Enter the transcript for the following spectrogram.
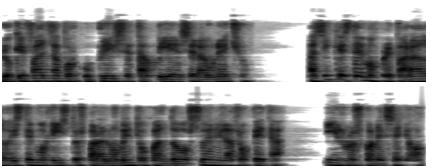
lo que falta por cumplirse también será un hecho. Así que estemos preparados, estemos listos para el momento cuando suene la trompeta, irnos con el Señor.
